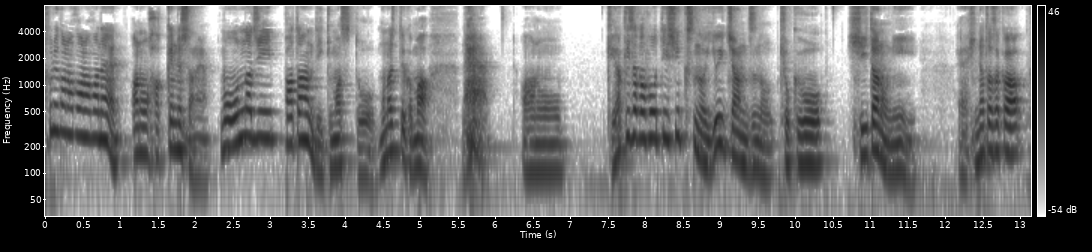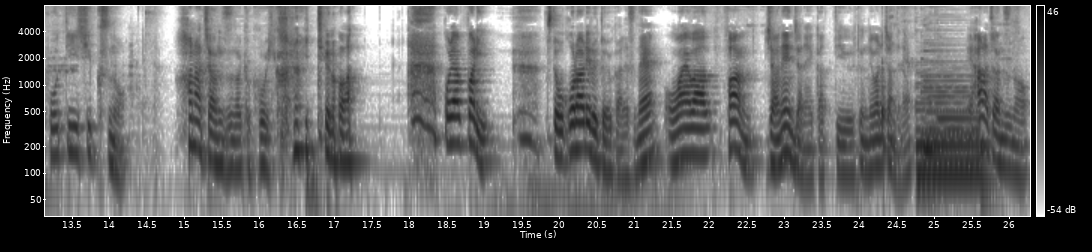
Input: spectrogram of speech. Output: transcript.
それがなかなかね、あの、発見でしたね。もう同じパターンでいきますと、同じっていうか、まあ、ね、あの、欅坂46のゆいちゃんズの曲を弾いたのに、えー、日向坂46の花ちゃんズの曲を弾かないっていうのは これやっぱり、ちょっと怒られるというかですね、お前はファンじゃねえんじゃねえかっていう人に言われちゃうんでね。えー、花ちゃんズの、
